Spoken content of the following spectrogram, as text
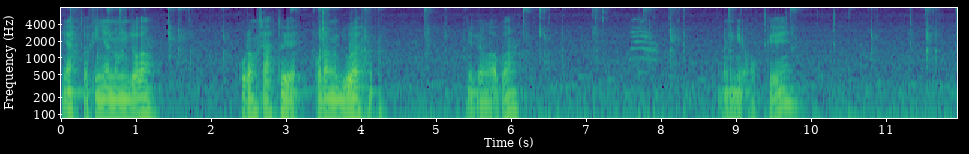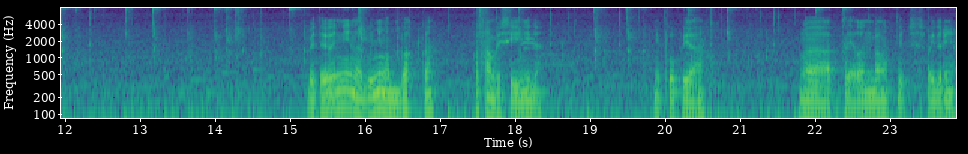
Ya kakinya 6 doang. Kurang satu ya kurang dua ya udah nggak apa. Nah, ini oke. Okay. btw ini lagunya ngebak kah? Kok sampai sini dah? Ini pop ya. Nggak kelihatan banget gitu spidernya.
